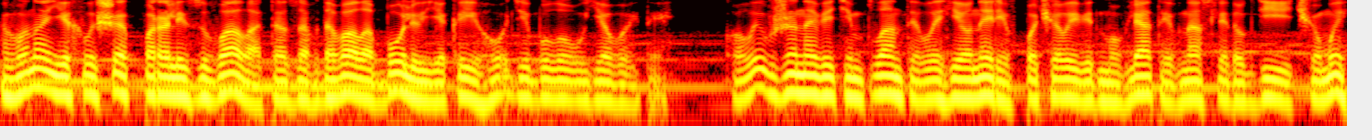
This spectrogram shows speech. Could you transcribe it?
вона їх лише паралізувала та завдавала болю, який годі було уявити. Коли вже навіть імпланти легіонерів почали відмовляти внаслідок дії чуми,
